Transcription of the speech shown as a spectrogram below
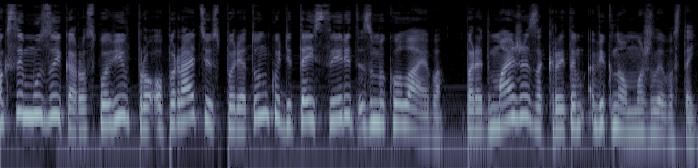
Максим Музика розповів про операцію з порятунку дітей-сиріт з Миколаєва перед майже закритим вікном можливостей.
